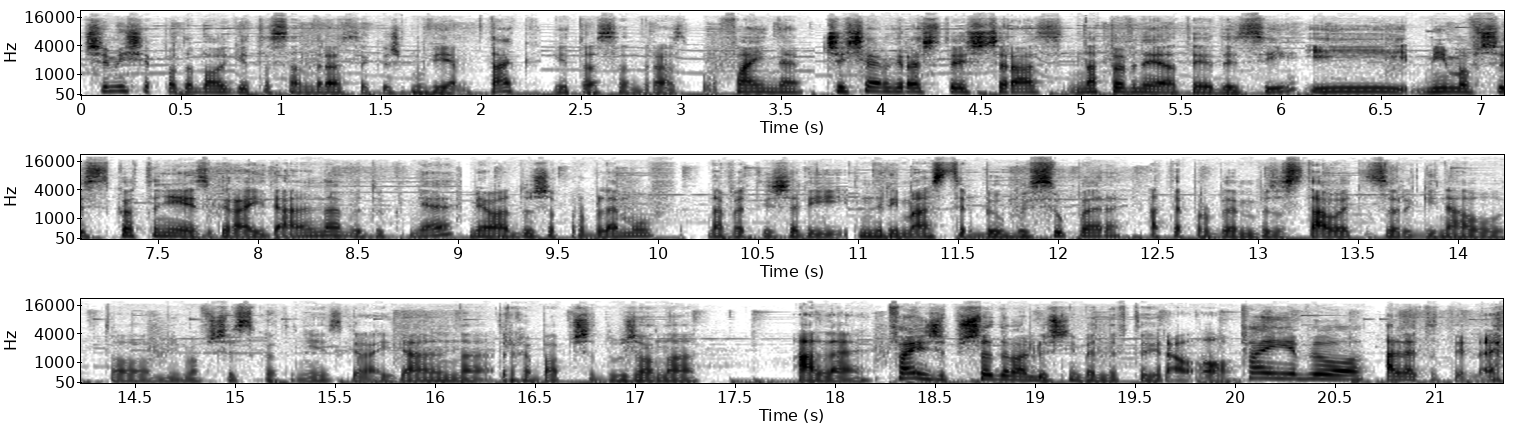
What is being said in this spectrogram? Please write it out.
czy mi się podobało GTA San Andreas, jak już mówiłem, tak, GTA San Andreas było fajne. Czy chciałem grać to jeszcze raz? Na pewno ja na tej edycji i mimo wszystko to nie jest gra idealna, według mnie. Miała dużo problemów, nawet jeżeli ten remaster byłby super, a te problemy by zostały, to z oryginału, to mimo wszystko to nie jest gra idealna, trochę była przedłużona, ale fajnie, że przyszedłem, ale już nie będę w to grał. O, fajnie było, ale to tyle.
